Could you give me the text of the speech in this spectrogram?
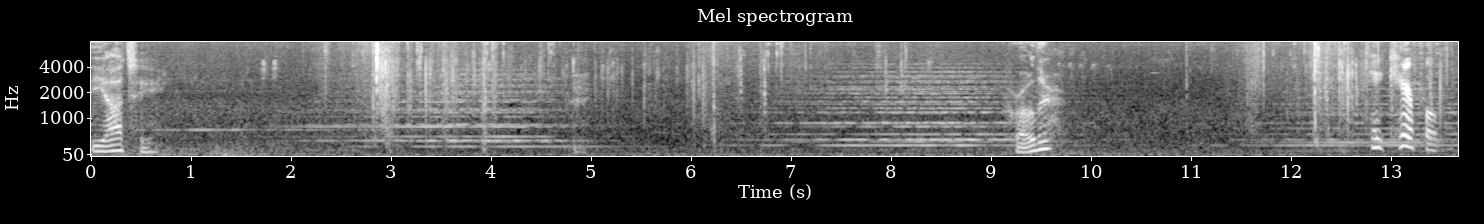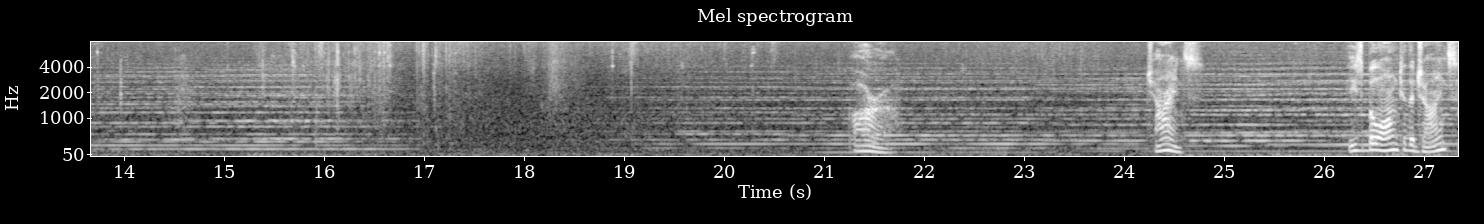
The Yahtzee. Brother? Hey, careful. Bara. Giants. These belong to the Giants?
